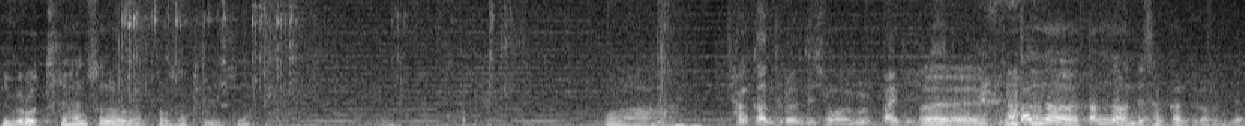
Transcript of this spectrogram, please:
이걸 어떻게 한 손으로 평소 들리지? 와 잠깐 들었는데 지금 얼굴 빨개졌어요. 예, 예. 땀나, 땀나는데 잠깐 들었는데.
